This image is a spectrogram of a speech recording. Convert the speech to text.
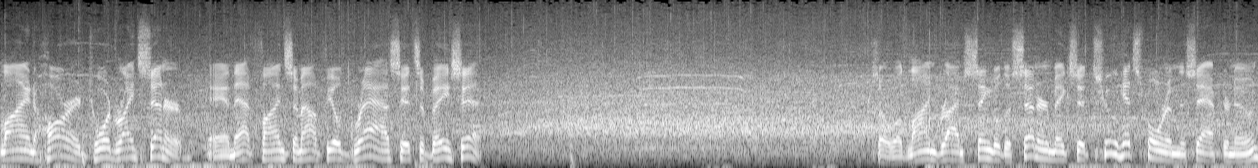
Lined hard toward right center, and that finds some outfield grass. It's a base hit. So a line drive single to center makes it two hits for him this afternoon.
